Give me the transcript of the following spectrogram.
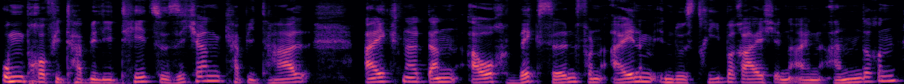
um Profitabilität zu sichern, Kapitaleigner dann auch wechseln von einem Industriebereich in einen anderen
